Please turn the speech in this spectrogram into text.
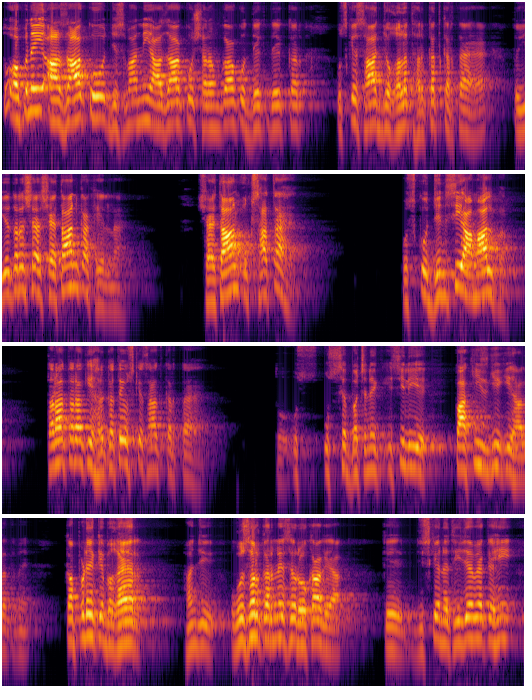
تو اپنے ہی اعضاء کو، جسمانی اعضاء کو، شرمگاہ کو دیکھ دیکھ کر اس کے ساتھ جو غلط حرکت کرتا ہے تو یہ دراصل شیطان کا کھیلنا ہے۔ شیطان اکساتا ہے اس کو جنسی اعمال پر۔ طرح طرح کی حرکتیں اس کے ساتھ کرتا ہے۔ تو اس اس سے بچنے کی، اسی لیے پاکیزگی کی حالت میں کپڑے کے بغیر ہاں جی غسل کرنے سے روکا گیا کہ جس کے نتیجے میں کہیں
